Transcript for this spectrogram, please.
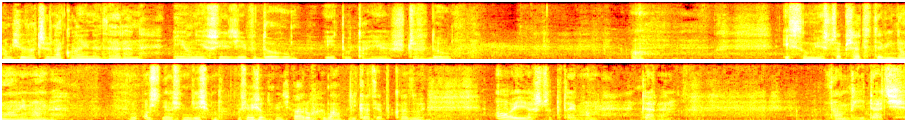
Tam się zaczyna kolejny teren i on jeszcze jedzie w dół i tutaj jeszcze w dół. O. I w sumie jeszcze przed tymi domami mamy łącznie 80, 85 arów chyba aplikacja pokazuje. O i jeszcze tutaj mamy teren. Tam widać.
